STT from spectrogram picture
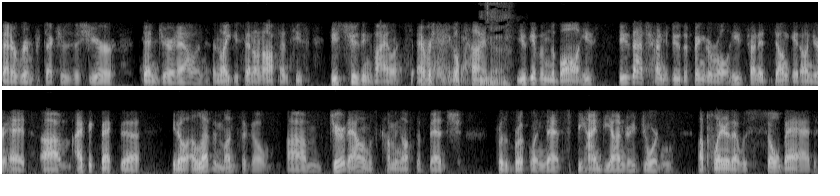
better rim protectors this year than Jarrett Allen. And like you said on offense, he's he's choosing violence every single time. Yeah. You give him the ball, he's he's not trying to do the finger roll. He's trying to dunk it on your head. Um, I think back to you know 11 months ago, um, Jarrett Allen was coming off the bench for the Brooklyn Nets behind DeAndre Jordan, a player that was so bad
